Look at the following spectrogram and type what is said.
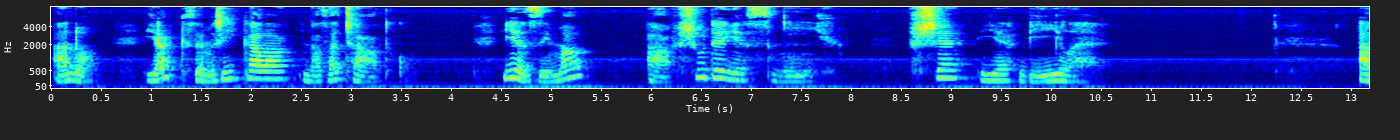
Ano, jak jsem říkala na začátku. Je zima a všude je sníh. Vše je bílé. A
